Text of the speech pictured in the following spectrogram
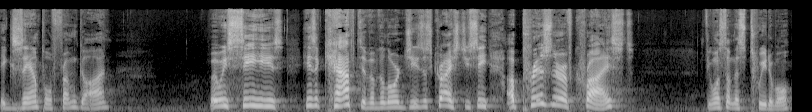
example from God. But we see he's, he's a captive of the Lord Jesus Christ. You see, a prisoner of Christ if you want something that's tweetable,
